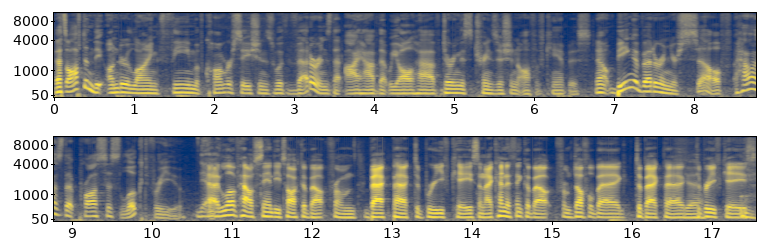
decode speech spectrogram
that's often the underlying theme of conversations with veterans that I have, that we all have during this transition off of campus. Now, being a veteran yourself, how has that process looked for you? Yeah, I love how Sandy talked about from backpack to briefcase, and I kind of think about from duffel bag to backpack yeah. to briefcase.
